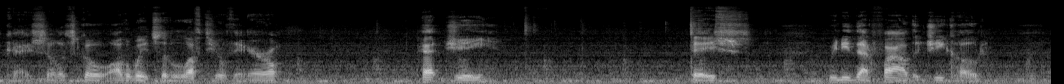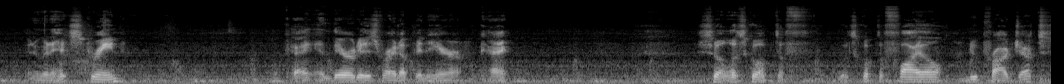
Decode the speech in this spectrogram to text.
Okay, so let's go all the way to the left here with the arrow pet G base. We need that file, the G code. And I'm going to hit screen. Okay, and there it is right up in here. Okay. So let's go up to let's go up to File, New Project,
